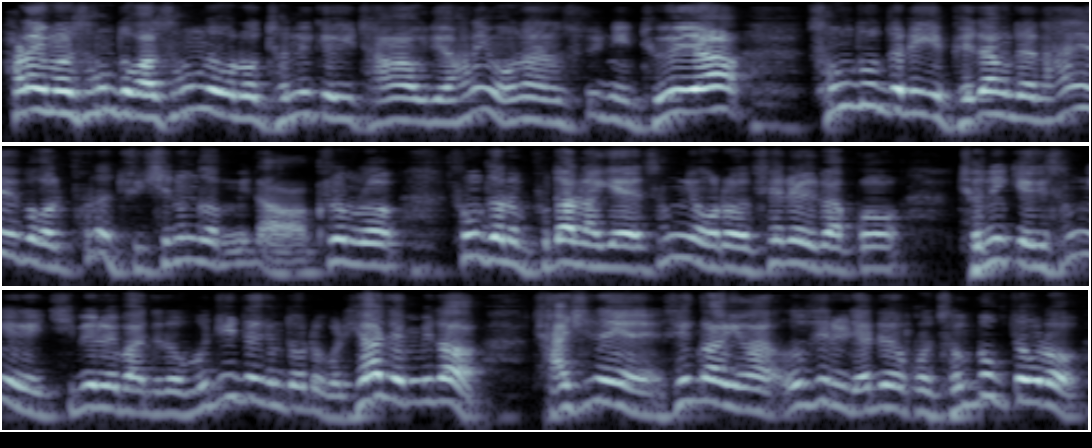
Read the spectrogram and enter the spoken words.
하나님은 성도가 성령으로 전인격이 장악이 되어 하나님 원하는 수준이 되어야 성도들에게 배당된 하나님의 복을 풀어주시는 겁니다. 그러므로 성도는 부단하게 성령으로 세례를 받고 전인격이 성령의 지배를 받으러 의지적인 노력을 해야 됩니다. 자신의 생각이나 의지를 내려놓고 전폭적으로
